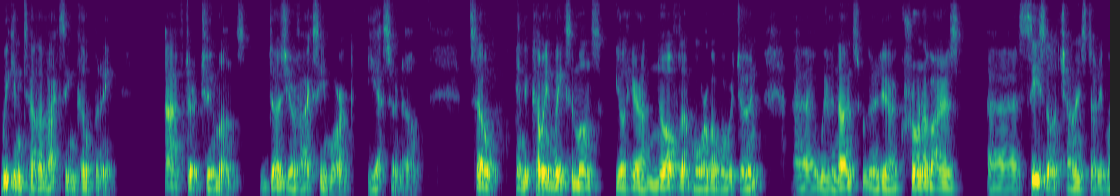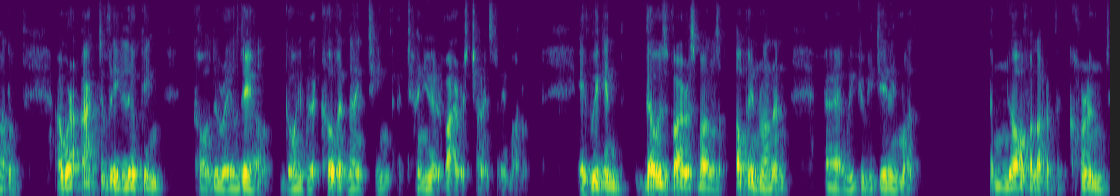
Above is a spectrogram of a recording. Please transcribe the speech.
we can tell a vaccine company after two months, does your vaccine work? Yes or no. So in the coming weeks and months, you'll hear an awful lot more about what we're doing. Uh, we've announced we're going to do a coronavirus uh, seasonal challenge study model, and we're actively looking called the real deal, going with a COVID-19 attenuated virus challenge study model. If we can those virus models up and running, uh, we could be dealing with an awful lot of the current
